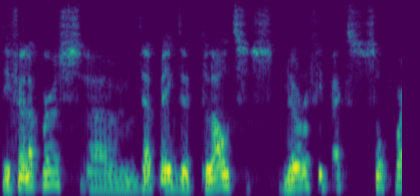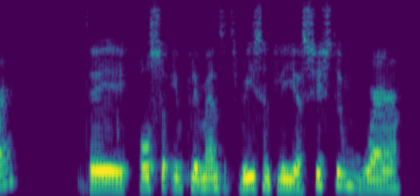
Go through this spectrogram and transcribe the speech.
developers um, that make the cloud neurofeedback software. They also implemented recently a system where,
